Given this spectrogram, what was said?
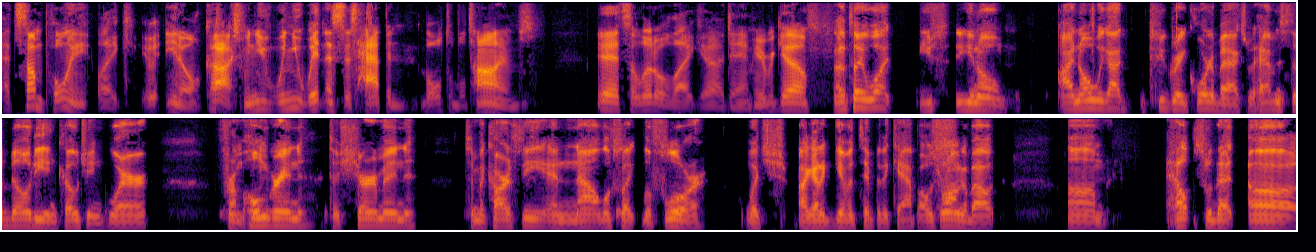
At some point, like you know, gosh, when you when you witness this happen multiple times, it's a little like, uh, damn, here we go. I'll tell you what, you you know, I know we got two great quarterbacks, but having stability in coaching, where from Holmgren to Sherman to McCarthy, and now it looks like LaFleur, which I got to give a tip of the cap. I was wrong about. Um, helps with that uh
